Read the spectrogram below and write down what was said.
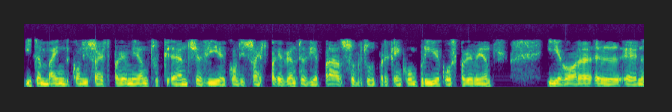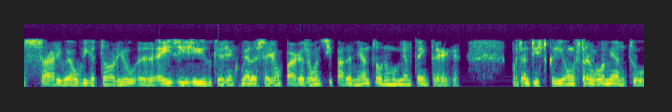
e também de condições de pagamento, que antes havia condições de pagamento, havia prazo, sobretudo para quem cumpria com os pagamentos, e agora eh, é necessário, é obrigatório, eh, é exigido que as encomendas sejam pagas ou antecipadamente ou no momento da entrega. Portanto, isto cria um estrangulamento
